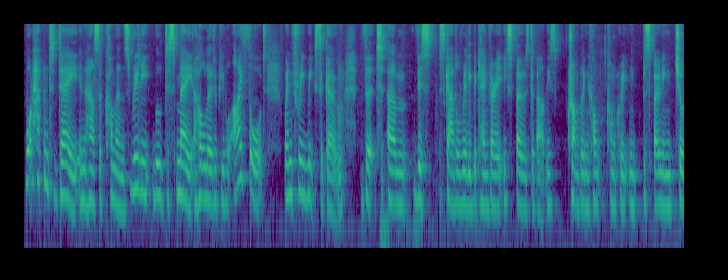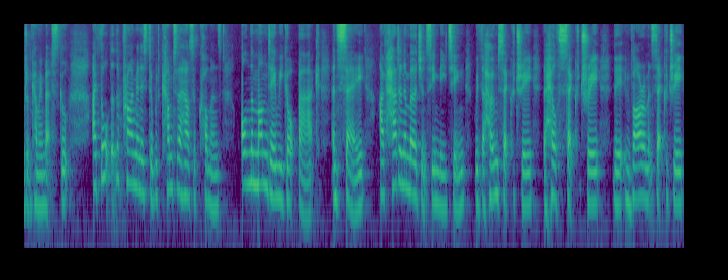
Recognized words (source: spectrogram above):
what happened today in the House of Commons really will dismay a whole load of people. I thought when three weeks ago that um, this scandal really became very exposed about these crumbling con- concrete and postponing children coming back to school. I thought that the Prime Minister would come to the House of Commons on the Monday we got back and say, I've had an emergency meeting with the Home Secretary, the Health Secretary, the Environment Secretary,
